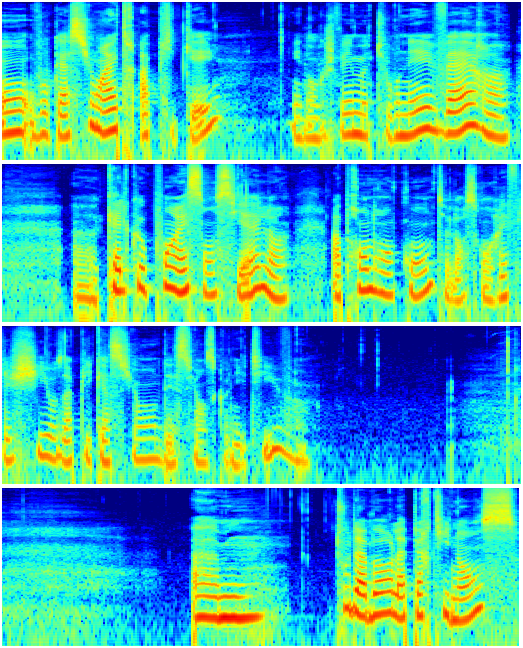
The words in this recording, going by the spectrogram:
ont vocation à être appliquées. Et donc, je vais me tourner vers quelques points essentiels à prendre en compte lorsqu'on réfléchit aux applications des sciences cognitives. Euh, tout d'abord, la pertinence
